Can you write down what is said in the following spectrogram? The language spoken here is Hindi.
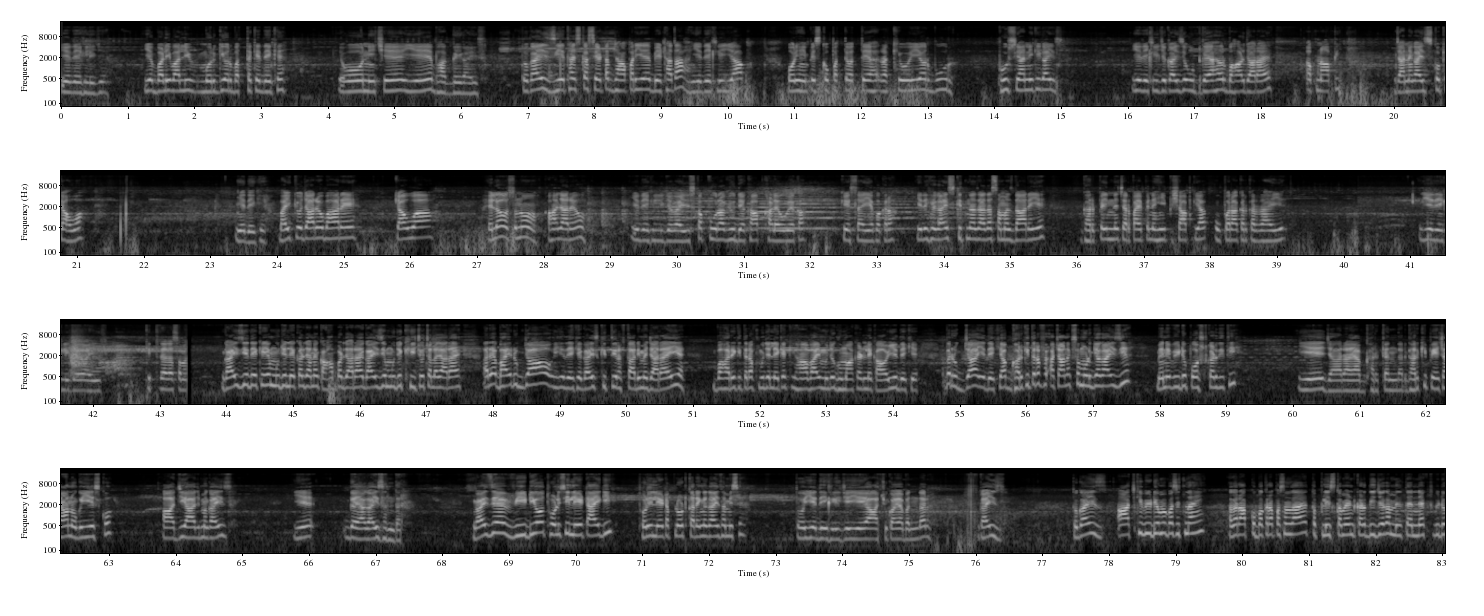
ये देख लीजिए। ये बड़ी वाली मुर्गी और बत्तखें देखें। वो नीचे, ये भाग गई गाइस तो गाइस ये था इसका सेटअप जहाँ पर ये बैठा था। ये देख लीजिए आप। और यहीं पे इसको पत्ते वत्ते रखे हुए है और बूर। भूस यानी कि गाइस ये देख लीजिए गाइस ये उठ गया है और बाहर जा रहा है अपना आप ही। जाने गाइस इसको क्या हुआ? ये देखिए। भाई, क्यों जा रहे हो बाहर? है क्या हुआ? हेलो सुनो, कहाँ जा रहे हो? ये देख लीजिए गाइस इसका पूरा व्यू देखा आप खड़े हुए का। कैसा है ये बकरा? ये देखिए गाइस कितना ज़्यादा समझदार है ये। घर पे इनने चरपाई पे नहीं पेशाब किया, ऊपर आकर कर रहा है ये। ये देख लीजिए गाइस कितना ज़्यादा समझ गाइस ये देखिए, ये मुझे लेकर जाना कहाँ पर जा रहा है? गाइस ये मुझे खींचो चला जा रहा है। अरे भाई, रुक जाओ। ये देखिए गाइस कितनी रफ्तारी में जा रहा है ये। बाहरी की तरफ़ मुझे लेके कि हाँ भाई, मुझे घुमा कर लेकर आओ। ये देखिए, अबे रुक जा। ये देखिए, अब घर की तरफ़ अचानक से मुड़ गया गाइस ये। मैंने वीडियो पोस्ट कर दी थी। ये जा रहा है आप घर के अंदर। घर की पहचान हो गई है इसको। आज ही आज में गाइज़ ये गया गाइज़ अंदर। गाइज़ ये वीडियो थोड़ी सी लेट आएगी। थोड़ी लेट अपलोड करेंगे गाइज़ हम इसे। तो ये देख लीजिए, ये आ चुका है बंदर गाइज़ तो गाइज़ आज की वीडियो में बस इतना ही। अगर आपको बकरा पसंद आए तो प्लीज़ कमेंट कर दीजिएगा। मिलते हैं नेक्स्ट वीडियो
